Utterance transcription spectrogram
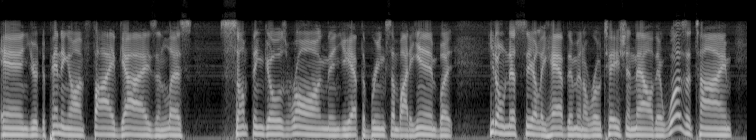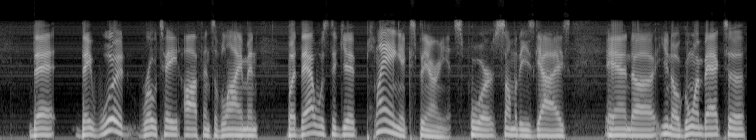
and you're depending on five guys unless something goes wrong, then you have to bring somebody in. But you don't necessarily have them in a rotation. Now, there was a time that they would rotate offensive linemen, but that was to get playing experience for some of these guys. And, uh, you know, going back to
